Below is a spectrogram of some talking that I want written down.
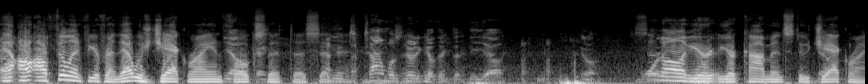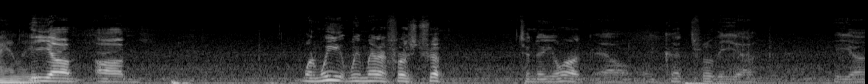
That, I'll, I'll fill in for your friend. That was Jack Ryan, Yeah, folks, okay. that uh, said Yeah, that. Tom wasn't here to give the, the, the uh, you know, Send warning. all of your, your comments to Jack Ryan, Lee. The um, um, when we we made our first trip to New York, you know, we cut through the uh, the uh,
